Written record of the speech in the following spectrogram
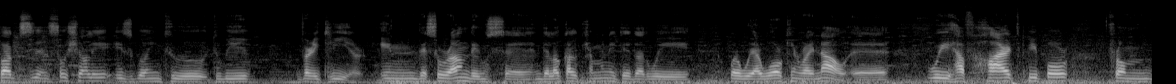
The impact uh, socially is going to, to be very clear. In the surroundings, uh, in the local community that we, where we are working right now, uh, we have hired people from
